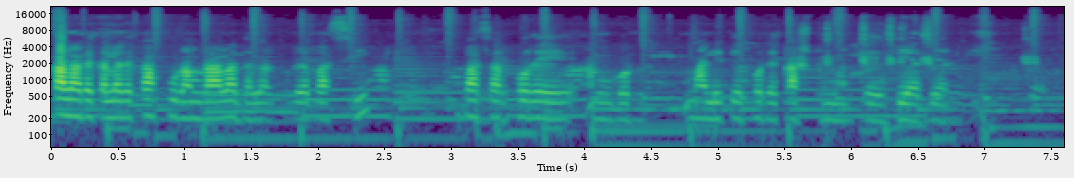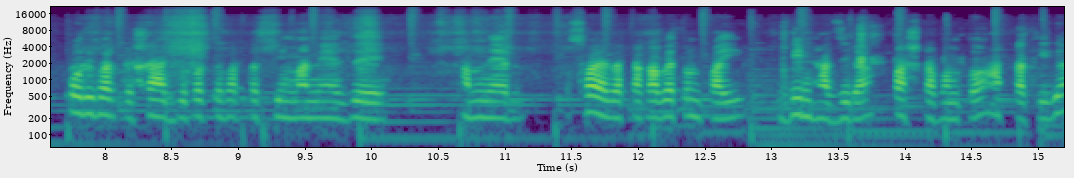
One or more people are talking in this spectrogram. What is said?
কালারে কালারে কাপড় আমরা আলাদা আলাদা করে বাছি। বাছার পরে আমগর মালিকে করে কাস্টমারকে দিয়া দেয়। আর। পরিবারকে সাহায্য করতে পারতেছি মানে যে আপনার ছয় হাজার টাকা বেতন পাই দিন হাজিরা, পাঁচটা পর্যন্ত, আটটা থেকে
